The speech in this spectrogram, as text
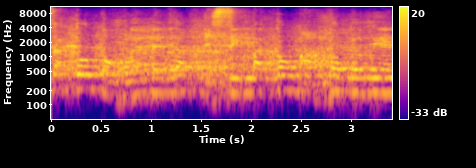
zakopnul, holen nedat, ty si pak komám, to byl jen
